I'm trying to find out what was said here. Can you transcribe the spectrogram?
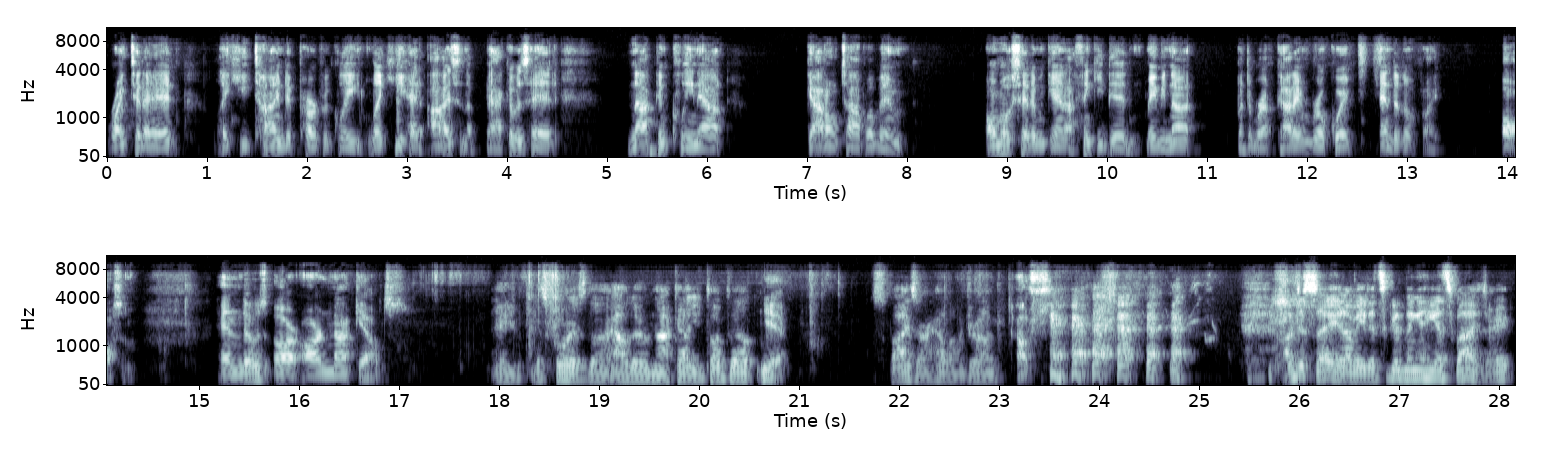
right to the head, like he timed it perfectly, like he had eyes in the back of his head, knocked him clean out, got on top of him, almost hit him again. I think he did, maybe not, but the ref got him real quick, ended the fight. Awesome. And those are our knockouts. Hey, as far as the Aldo knockout you talked about, Yeah. spies are a hell of a drug. Oh, I'm just saying. I mean, it's a good thing he had spies, right?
